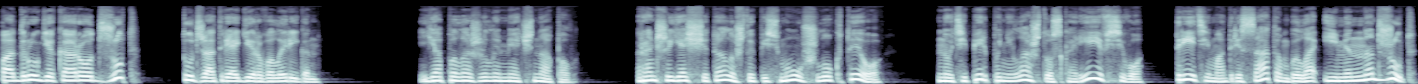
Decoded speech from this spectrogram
«Подруге Каро Джут?» Тут же отреагировала Риган. Я положила мяч на пол. Раньше я считала, что письмо ушло к Тео, но теперь поняла, что, скорее всего, третьим адресатом была именно Джут.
